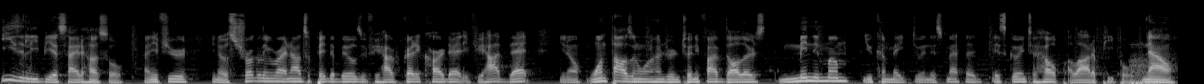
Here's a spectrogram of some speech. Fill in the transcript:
easily be a side hustle. And if you're, you know, struggling right now to pay the bills, if you have credit card debt, if you have debt, you know, $1,125 minimum you can make doing this method is going to help a lot of people. Now,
